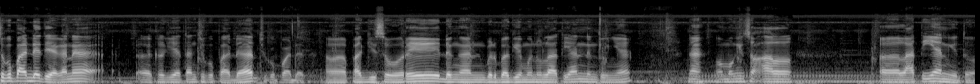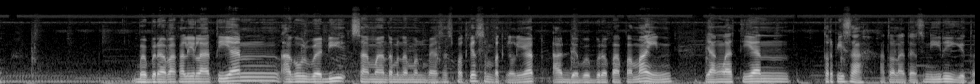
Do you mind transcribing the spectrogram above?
cukup padat ya karena eh, kegiatan cukup padat. Cukup padat. Eh, pagi sore dengan berbagai menu latihan tentunya. Nah, ngomongin soal eh, latihan gitu. Beberapa kali latihan aku pribadi sama teman-teman PSS Podcast sempat ngelihat ada beberapa pemain yang latihan terpisah atau latihan sendiri gitu.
